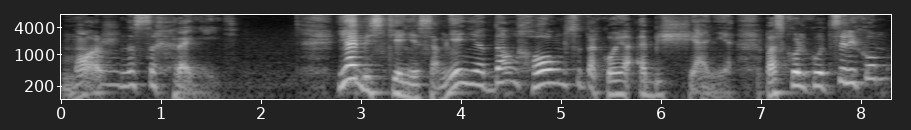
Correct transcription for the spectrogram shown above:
можно сохранить. Я без тени сомнения дал Холмсу такое обещание, поскольку целиком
